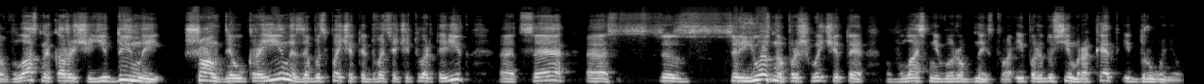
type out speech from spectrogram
власне кажучи, єдиний шанс для України забезпечити 24 рік це серйозно пришвидшити власні виробництва і, передусім, ракет і дронів.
